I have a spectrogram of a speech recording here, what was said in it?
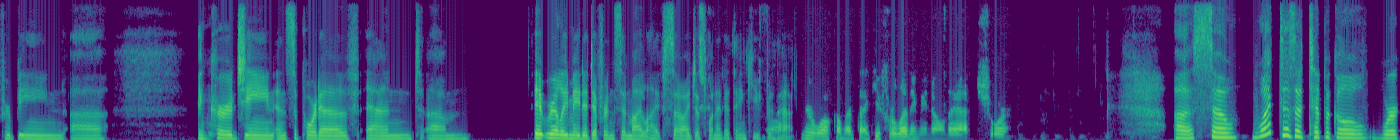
for being uh, encouraging and supportive and um, it really made a difference in my life. So I just wanted to thank you for oh, that. You're welcome, and thank you for letting me know that. Sure. Uh, so, what does a typical work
